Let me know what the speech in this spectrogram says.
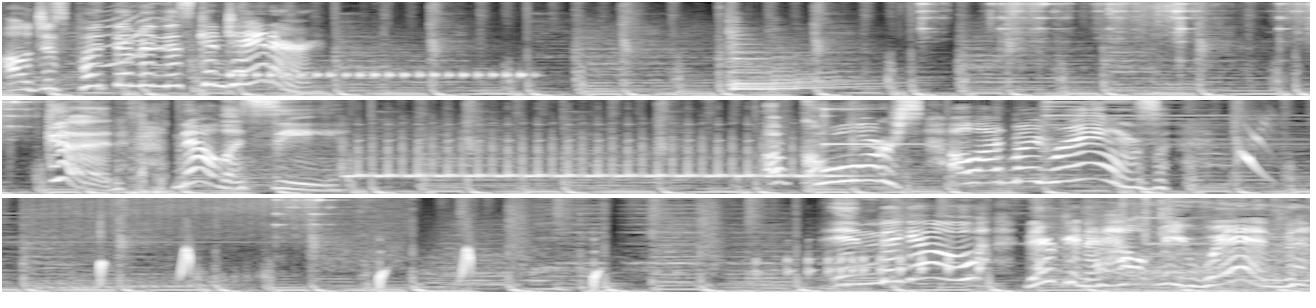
I'll just put them in this container. Good. Now let's see. Of course! I'll add my rings! In they go! They're gonna help me win!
